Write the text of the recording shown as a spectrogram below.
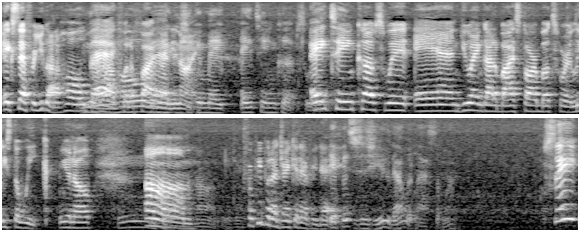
Except for you got a whole You bag a for the whole five ninety that You can make eighteen cups. With. 18 cups with, and you ain't gotta buy Starbucks for at least a week. You know, Mm, um, for people that drink it every day. if it's just you, that would last a month. See,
